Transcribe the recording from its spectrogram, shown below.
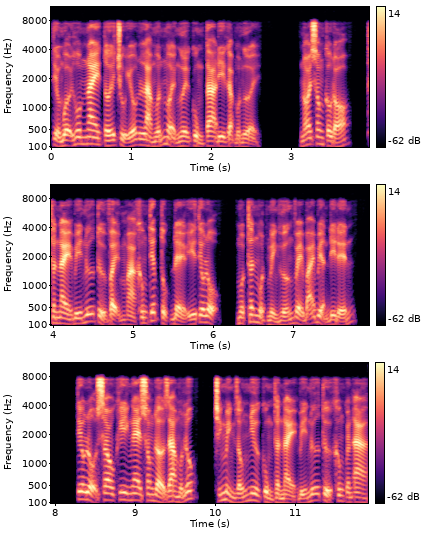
tiểu mội hôm nay tới chủ yếu là muốn mời người cùng ta đi gặp một người. Nói xong câu đó, thần này bí nữ tử vậy mà không tiếp tục để ý tiêu lộ, một thân một mình hướng về bãi biển đi đến tiêu lộ sau khi nghe xong đờ ra một lúc, chính mình giống như cùng thần này bị nữ tử không quen a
